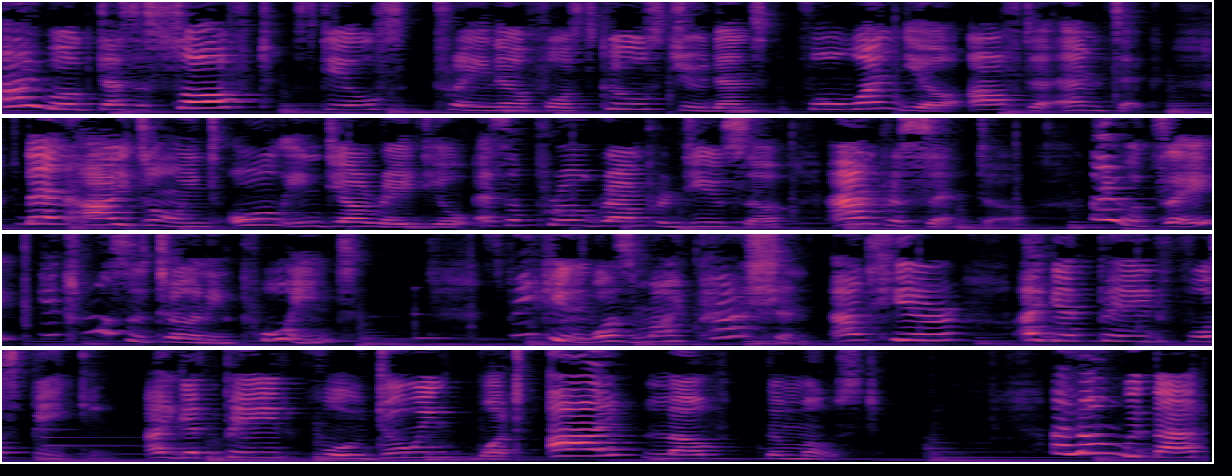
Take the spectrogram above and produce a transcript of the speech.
I worked as a soft skills trainer for school students for one year after MTech. Then I joined All India Radio as a program producer and presenter. I would say it was a turning point. Speaking was my passion, and here I get paid for speaking. I get paid for doing what I love the most. Along with that,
